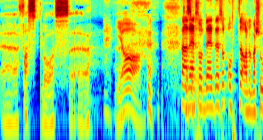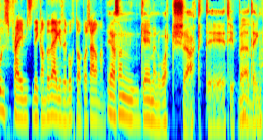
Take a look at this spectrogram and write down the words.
eh, fastlås. Eh, Ja! Det, er sånn, det, er sånn åtte animasjonsframes de kan bevege seg bortover på skjermen. Ja, sånn Game and Watch-aktig type ting.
